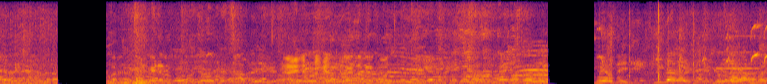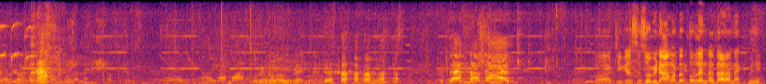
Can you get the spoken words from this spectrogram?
ঠিক আছে। ছবিটা আমারটা তুললেন না দাঁড়ান এক মিনিট।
